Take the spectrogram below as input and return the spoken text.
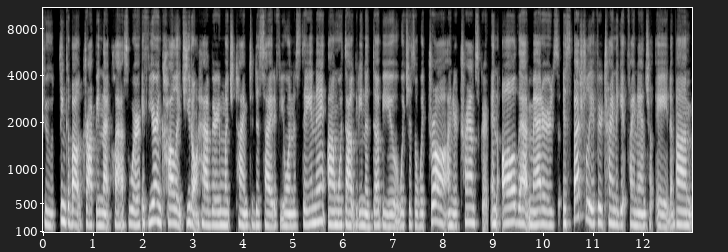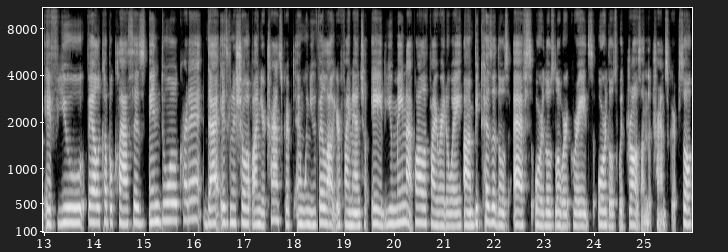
to think about dropping that class where if you're in college, you don't have very much time to decide if you want to stay in it um, without getting a W, which is a withdrawal on your transcript. And all that matters, especially if you're trying to get financial aid. Um, if you fail a couple classes in dual credit, that is going to show up on your transcript. And when you fill out your financial aid, you may not qualify right away um, because of those F's or those lower grades or those withdrawals on the transcript. So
